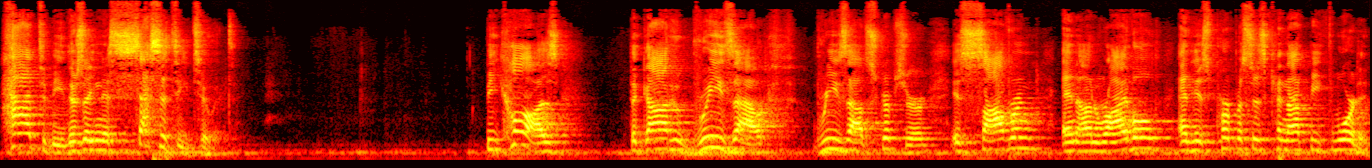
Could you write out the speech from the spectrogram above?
Had to be. There's a necessity to it. Because the God who breathes out, breathes out Scripture is sovereign and unrivaled, and his purposes cannot be thwarted.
